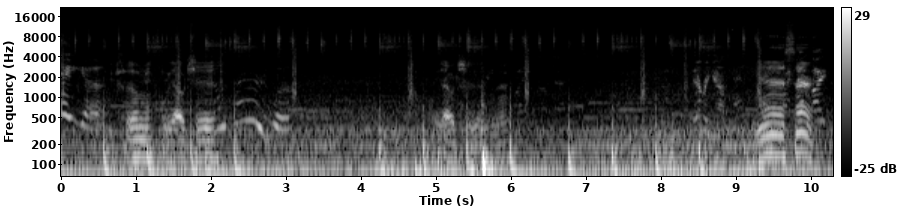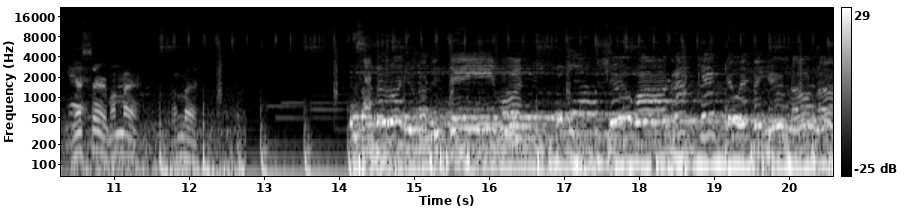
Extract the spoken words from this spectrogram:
Now come player. You feel me? We out here. We out here, man. There we go. Yes, sir. Yes, sir. My man. My man. I've been loyal from the day one. You want, I can't do it for you, no, no.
